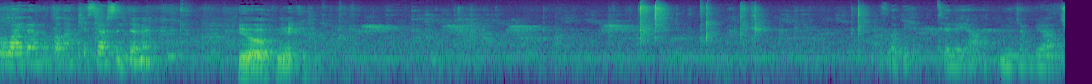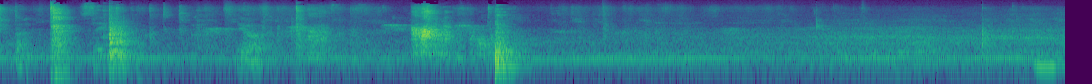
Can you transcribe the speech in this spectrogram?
Olaylarını falan kesersin değil mi? Yo, niye ki? Fazla bir tereyağı atmayacağım. Birazcık da zeytin yağı. Şunları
